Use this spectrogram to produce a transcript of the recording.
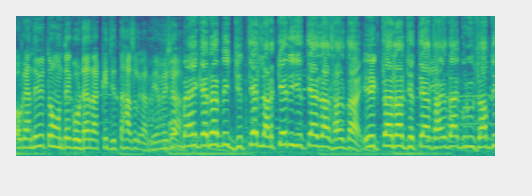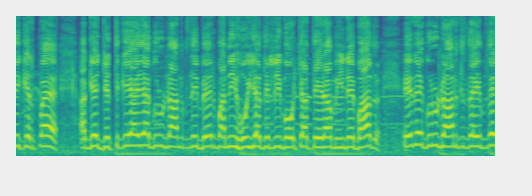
ਉਹ ਕਹਿੰਦੇ ਵੀ ਧੌਣ ਤੇ ਗੋਡਾ ਰੱਖ ਕੇ ਜਿੱਤ ਹਾਸਲ ਕਰਦੇ ਆ ਹਮੇਸ਼ਾ। ਮੈਂ ਕਹਿੰਦਾ ਵੀ ਜਿੱਤਿਆ ਲੜ ਕੇ ਨਹੀਂ ਜਿੱਤਿਆ ਜਾ ਸਕਦਾ। ਏਕਤਾ ਨਾਲ ਜਿੱਤਿਆ ਸਕਦਾ ਗੁਰੂ ਸਾਹਿਬ ਦੀ ਕਿਰਪਾ ਹੈ। ਅੱਗੇ ਜਿੱਤ ਕੇ ਆਇਆ ਗੁਰੂ ਨਾਨਕ ਦੀ ਮਿਹਰਬਾਨੀ ਹੋਈ ਆ ਦਿੱਲੀ ਮੋਰਚਾ 13 ਮਹੀਨੇ ਬਾਅਦ। ਇਹਦੇ ਗੁਰੂ ਨਾਨਕ ਦੇਵ ਦੇ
